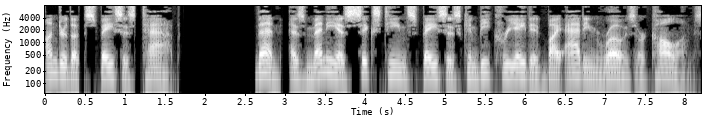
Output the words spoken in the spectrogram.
under the Spaces tab. Then, as many as 16 spaces can be created by adding rows or columns.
